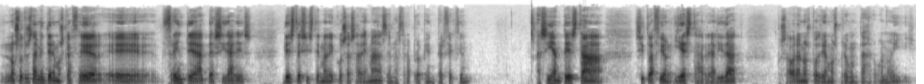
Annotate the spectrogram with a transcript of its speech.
nosotros también tenemos que hacer eh, frente a adversidades de este sistema de cosas, además de nuestra propia imperfección. Así, ante esta situación y esta realidad, pues ahora nos podríamos preguntar, bueno, ¿y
